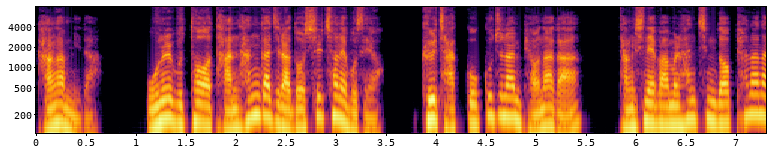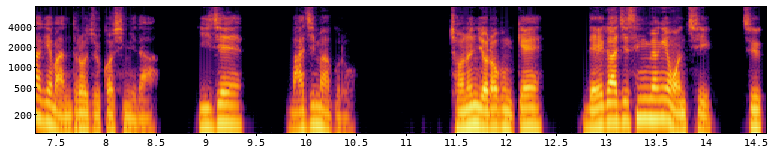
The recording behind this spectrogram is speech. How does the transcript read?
강합니다. 오늘부터 단 한 가지라도 실천해보세요. 그 작고 꾸준한 변화가 당신의 밤을 한층 더 편안하게 만들어줄 것입니다. 이제 마지막으로 저는 여러분께 네 가지 생명의 원칙, 즉,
